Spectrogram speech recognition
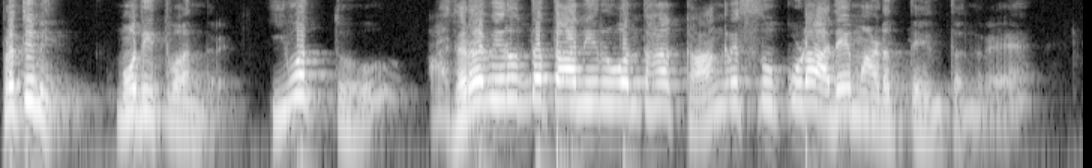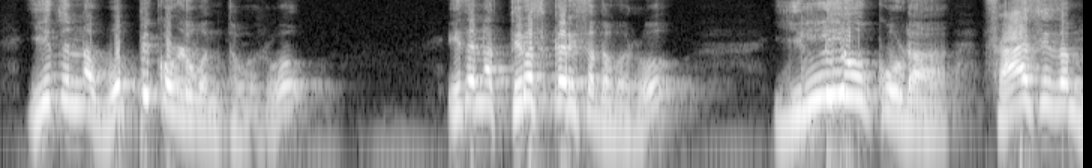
ಪ್ರತಿಮೆ ಮೋದಿತ್ವ ಅಂದರೆ. ಇವತ್ತು ಅದರ ವಿರುದ್ಧ ತಾನಿರುವಂತಹ ಕಾಂಗ್ರೆಸ್ಸು ಕೂಡ ಅದೇ ಮಾಡುತ್ತೆ ಅಂತಂದರೆ, ಇದನ್ನು ಒಪ್ಪಿಕೊಳ್ಳುವಂಥವರು, ಇದನ್ನು ತಿರಸ್ಕರಿಸದವರು, ಇಲ್ಲಿಯೂ ಕೂಡ ಫ್ಯಾಸಿಸಮ್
